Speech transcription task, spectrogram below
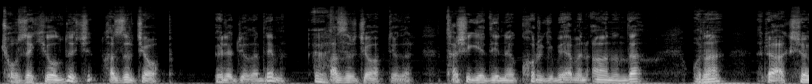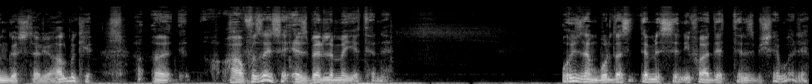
çok zeki olduğu için hazır cevap. Öyle diyorlar değil mi? Evet. Hazır cevap diyorlar. Taşı yediğine kor gibi hemen anında ona reaksiyon gösteriyor. Halbuki e, hafıza ise ezberleme yeteneği. O yüzden burada demin sizin ifade ettiğiniz bir şey var ya.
